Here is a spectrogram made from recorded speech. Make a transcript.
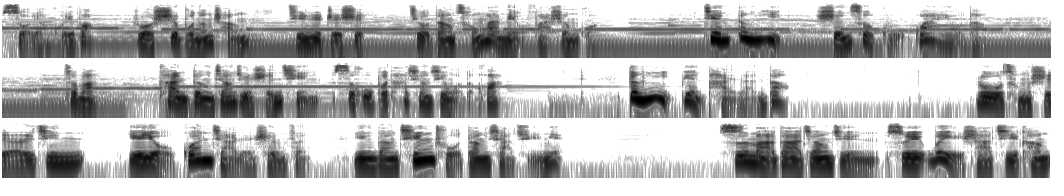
索要回报。若事不能成，今日之事就当从来没有发生过。见邓毅神色古怪，又道：“怎么？看邓将军神情，似乎不大相信我的话。”邓毅便坦然道：“陆从事而今也有官家人身份。”应当清楚当下局面。司马大将军虽未杀嵇康，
